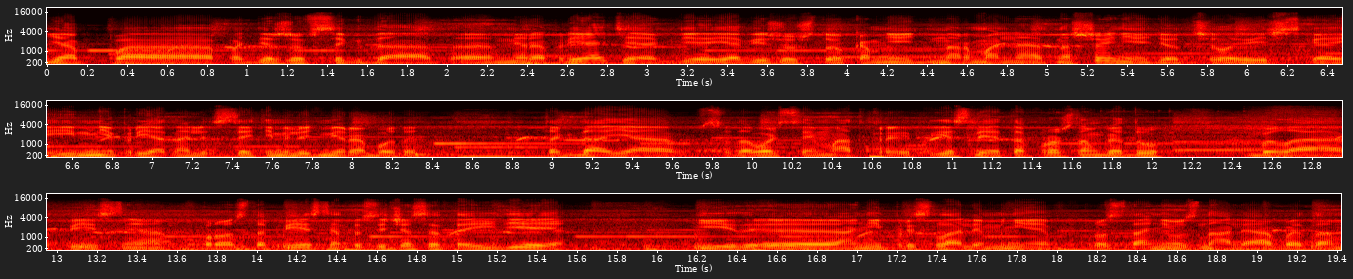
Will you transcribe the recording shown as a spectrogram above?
я по- поддерживаю всегда э, мероприятия, где я вижу, что ко мне нормальное отношение идет человеческое, и мне приятно с этими людьми работать. Тогда я с удовольствием открыт. Если это в прошлом году была песня, просто песня, то сейчас это идея, и э, они прислали мне, просто они узнали об этом,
